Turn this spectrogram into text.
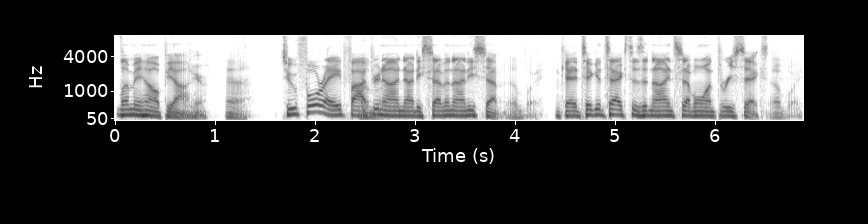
Let me help you out here. Yeah. 248 539 9797. Oh boy. Okay, ticket text is at 97136. Oh boy.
